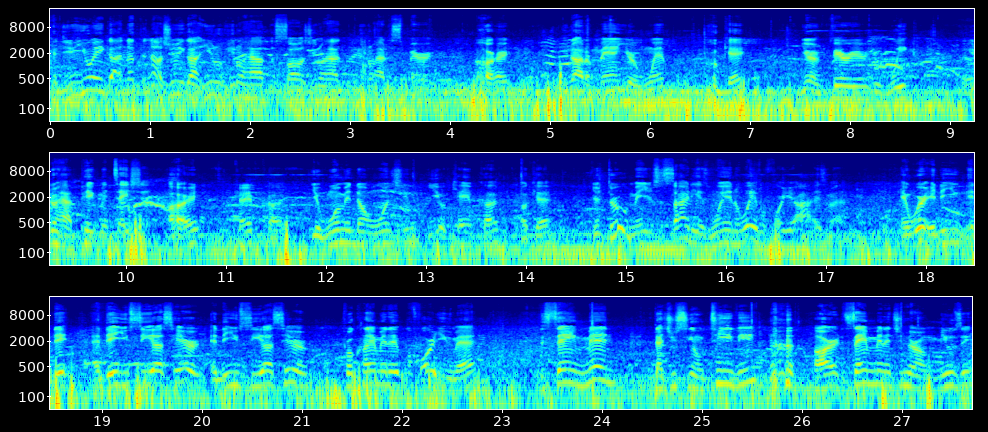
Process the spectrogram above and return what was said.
cause you, you ain't got nothing else. You ain't got you don't you don't have the sauce. You don't have you don't have the spirit. All right, you're not a man. You're a wimp. Okay, you're inferior. You're weak. You don't have pigmentation. All right, Cape cut. your woman don't want you. You're a cave cut. Okay, you're through, man. Your society is weighing away before your eyes, man. And we're and then you and then, and then you see us here, and then you see us here proclaiming it before you, man. The same men that you see on TV, all right, the same men that you hear on music,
